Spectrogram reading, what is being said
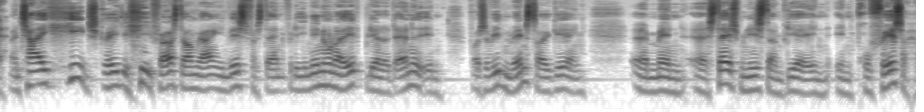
Ja. Man tager ikke helt skridt i første omgang i en vis forstand, fordi i 1901 bliver der dannet en, for så vidt en venstre-regering, øh, men øh, statsministeren bliver en, en professor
